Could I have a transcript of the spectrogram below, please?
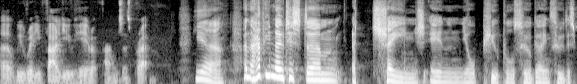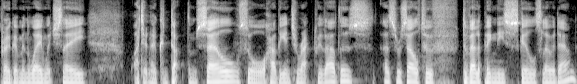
uh, we really value here at Farrington's Prep. Yeah. And have you noticed um, a change in your pupils who are going through this program in the way in which they, I don't know, conduct themselves or how they interact with others as a result of developing these skills lower down?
